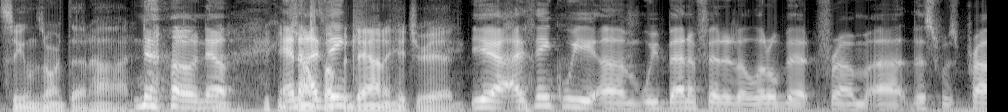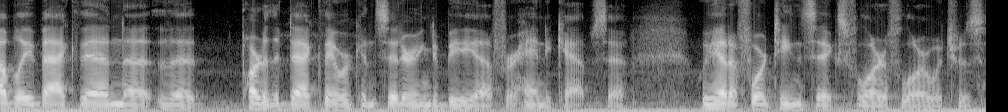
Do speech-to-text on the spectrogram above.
ceilings aren't that high. No, no. You can and jump I up think, and down and hit your head. Yeah, I think we um, we benefited a little bit from uh, this. Was probably back then uh, the part of the deck they were considering to be uh, for handicap. So we had a 14.6 floor to floor, which was,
